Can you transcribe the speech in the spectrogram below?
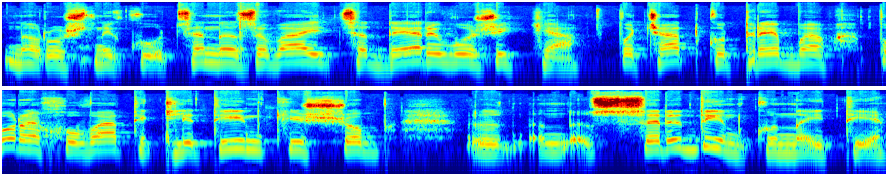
на рушнику. Це називається дерево життя. Спочатку треба порахувати клітинки, щоб е, серединку знайти.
